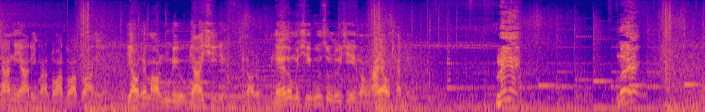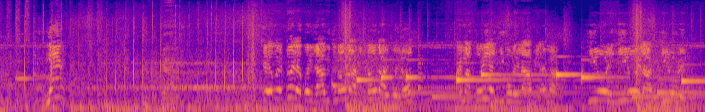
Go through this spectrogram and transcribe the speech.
ခြားနေရာတွေမှာသွားသွားသွားနေတယ်ဒီရောက်ထဲမှာလူတွေအများကြီးရှိတယ်ကျွန်တော်တို့အ ਨੇ ဆုံးမရှိဘူးဆိုလို့ရှိရင်တော့9ယောက်ထပ်ပဲမင်းရဲ့မေမေကျေဝဲတွေ့တယ်ကိုကြီးလာပြီကျွန်တော်လာပြီကျွန်တော်လာပြီကိုကြီးနော်အဲ့မှာကိုကြီးရဲ့ညီကိုတွေလာပြီအဲ့မှာဟီးရိုးတွေဟီးရိုးတွေလာပြီဟီးရိုးတွေ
